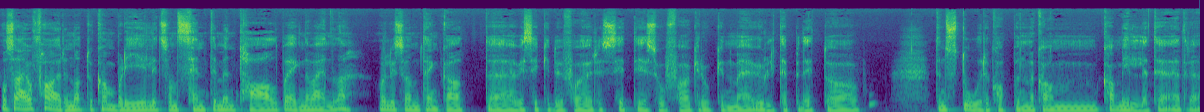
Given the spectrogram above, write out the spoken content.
Og så er jo faren at du kan bli litt sånn sentimental på egne vegne. da. Og liksom tenke at eh, hvis ikke du får sitte i sofakroken med ullteppet ditt og den store koppen med kam, til, heter det,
